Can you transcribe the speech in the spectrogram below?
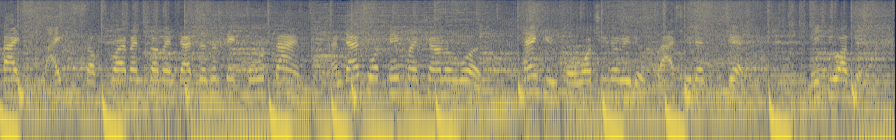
Guys, like, subscribe and comment. That doesn't take more time. And that's what make my channel work. Thank you for watching the video. Clash with Jet. Meet you again.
